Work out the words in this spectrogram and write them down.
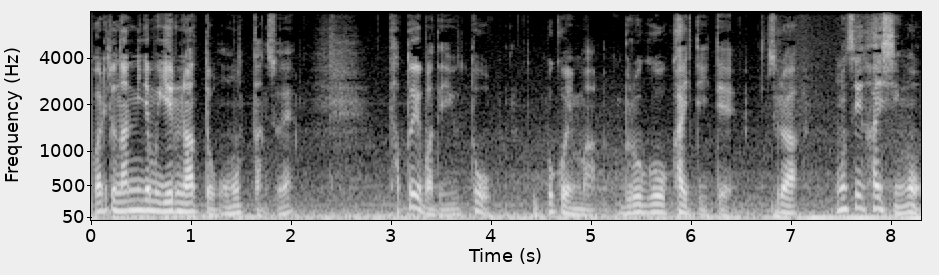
割と何にでも言えるなって思ったんですよね。例えばで言うと僕は今ブログを書いていてそれは音声配信を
